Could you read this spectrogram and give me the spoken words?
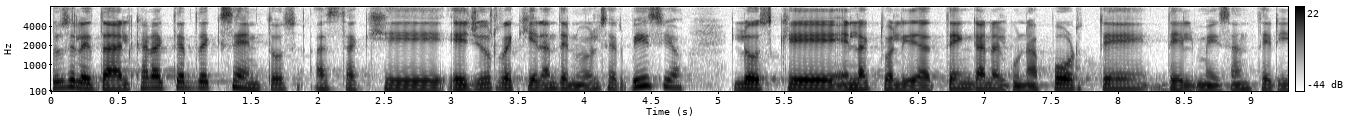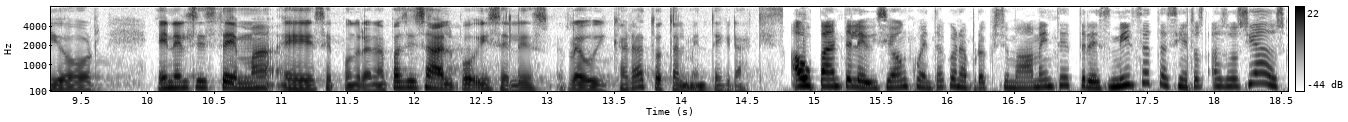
Se les da el carácter de exentos hasta que ellos requieran de nuevo el servicio. Los que en la actualidad tengan algún aporte del mes anterior en el sistema eh, se pondrán a paz y salvo y se les reubicará totalmente gratis. AUPAN Televisión cuenta con aproximadamente 3.700 asociados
